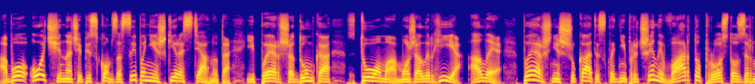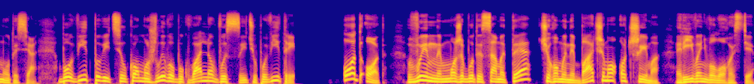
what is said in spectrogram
Або очі, наче піском засипані, шкіра стягнута. І перша думка втома, може алергія. Але перш ніж шукати складні причини, варто просто озирнутися, бо відповідь цілком можливо буквально висить у повітрі. От-от, винним може бути саме те, чого ми не бачимо очима рівень вологості.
